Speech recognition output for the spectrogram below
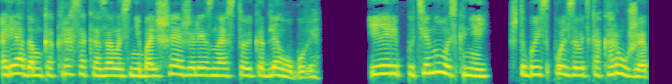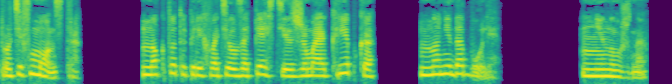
Рядом как раз оказалась небольшая железная стойка для обуви. И Эри потянулась к ней, чтобы использовать как оружие против монстра. Но кто-то перехватил запястье, сжимая крепко, но не до боли. «Не нужно»,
